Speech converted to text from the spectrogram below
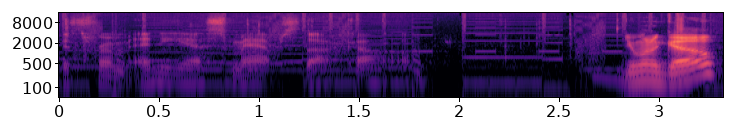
It's from nesmaps.com. You want to go?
